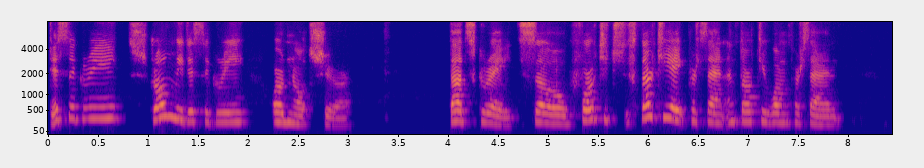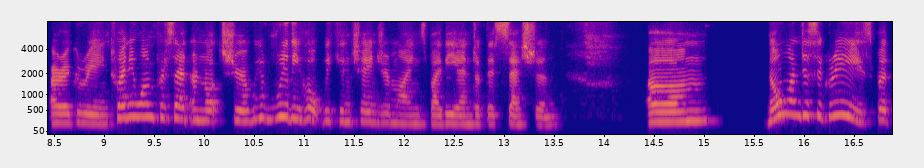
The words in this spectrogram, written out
disagree, strongly disagree, or not sure. That's great. So 40, 38% and 31% are agreeing. 21% are not sure. We really hope we can change your minds by the end of this session. Um, no one disagrees, but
